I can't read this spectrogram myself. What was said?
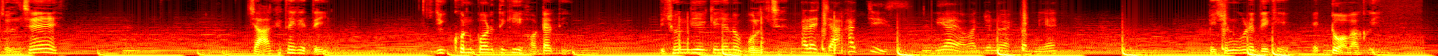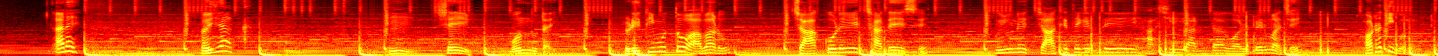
চলছে। চা খেতে খেতেই কিছুক্ষণ পর দেখি হঠাৎই পিছন দিয়ে কে যেন বলছে। আরে চা খাচ্ছিস? নিয়ে আয় আমার জন্য একটা নিয়ে আয়। পেছন ঘুরে দেখে একটু অবাক হই। আরে হয়ে যাক। হুম সেই বন্ধুটাই। রীতিমতো আবারও চা করে ছাদে এসে দুজনে চা খেতে খেতে হাসি, আড্ডা, গল্পের মাঝে হঠাৎই বলে ওঠে,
